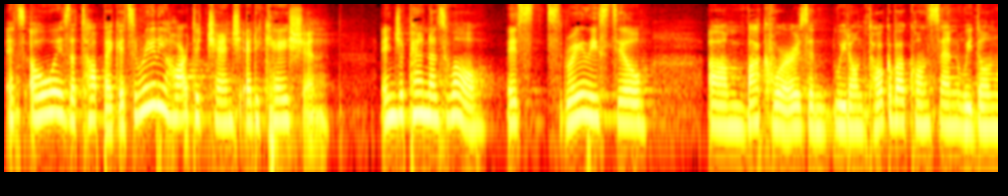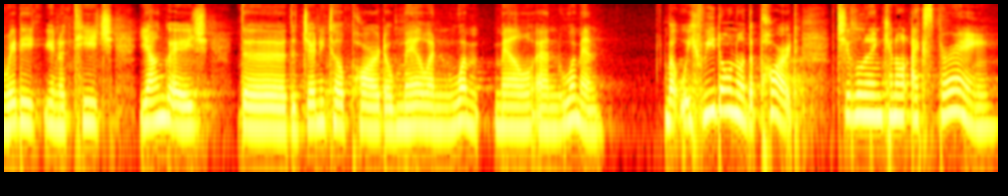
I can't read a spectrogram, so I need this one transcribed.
It's always a topic. It's really hard to change education. In Japan as well, it's really still um, backwards and we don't talk about consent. We don't really, you know, teach young age the, the genital part of male and women, male and women. But if we don't know the part, children cannot explain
